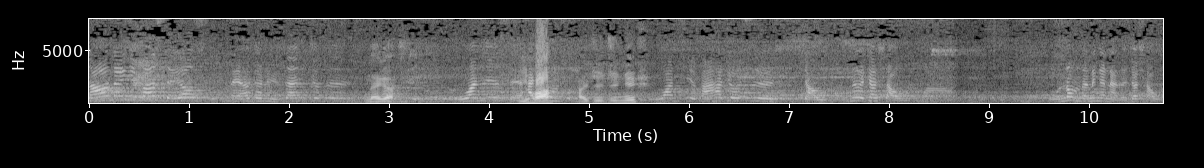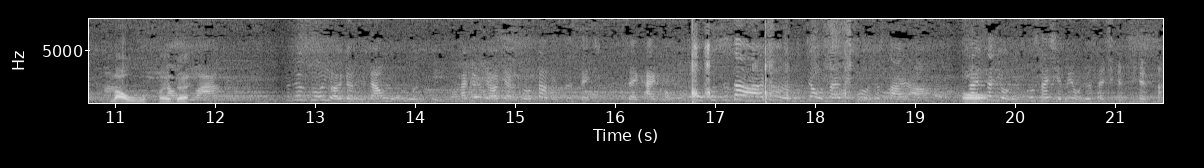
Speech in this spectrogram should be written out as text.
然后那天不知道谁又哪个女生，就是哪一个？我忘记是谁，怡华她就是还是君君？老吴对对。他就说有一个女生问我问题，他就了解说到底是谁谁开口的。我不知道啊，就有人叫我塞边我就塞啊，哦塞塞有人说塞前面我就塞前面啊。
